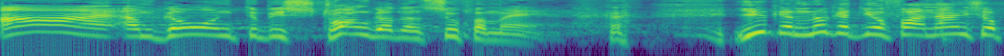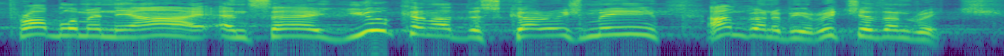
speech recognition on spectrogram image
I am going to be stronger than Superman. you can look at your financial problem in the eye and say, You cannot discourage me. I'm going to be richer than rich.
